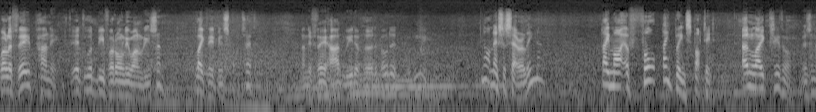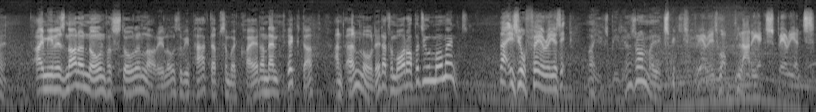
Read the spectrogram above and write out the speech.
Well, if they panicked, it would be for only one reason. Like they'd been spotted. And if they had, we'd have heard about it, wouldn't we? Not necessarily, no. They might have thought they'd been spotted. Unlikely, though, isn't it? I mean, it's not unknown for stolen lorry loads to be packed up somewhere quiet and then picked up and unloaded at a more opportune moment. That is your theory, is it? My experience, Ron, my experience. Experience? What bloody experience?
